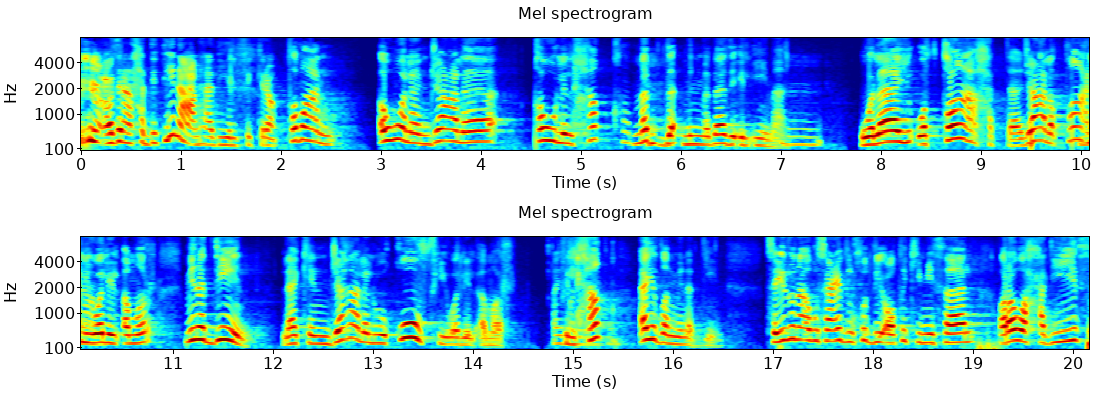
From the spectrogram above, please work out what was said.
عذرا حدثينا عن هذه الفكرة. طبعا أولا جعل قول الحق مبدأ من مبادئ الإيمان. ولا ي... والطاعة حتى جعل الطاعة نعم. لولي الأمر من الدين لكن جعل الوقوف في ولي الأمر. في الحق أيضا من الدين. سيدنا أبو سعيد الخدري أعطيك مثال. روى حديث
